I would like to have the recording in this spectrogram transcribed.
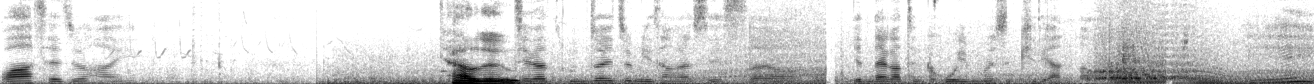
와 제주 hi. Hello. 제가 운전이 좀 이상할 수 있어요. 옛날 같은 고인물 스킬이 안 나와. 이.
